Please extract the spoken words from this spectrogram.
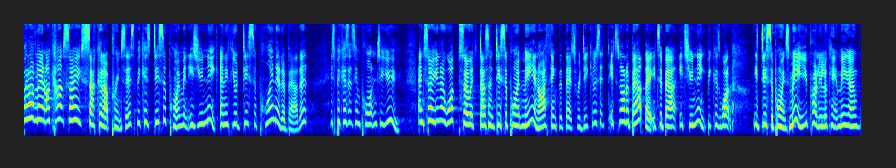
But I've learned I can't say suck it up, princess, because disappointment is unique. And if you're disappointed about it, it's because it's important to you. And so, you know what? So it doesn't disappoint me, and I think that that's ridiculous. It, it's not about that. It's about it's unique because what it disappoints me, you're probably looking at me going,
